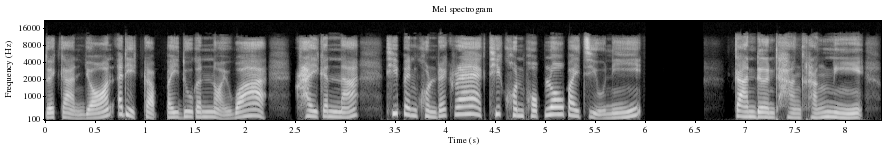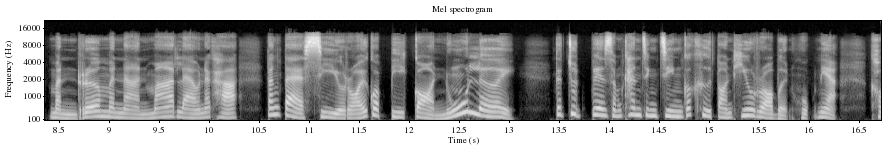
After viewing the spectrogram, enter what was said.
โดยการย้อนอดีตกลับไปดูกันหน่อยว่า ใครกันนะ ที่เป็นคนแรก ๆ ที่ค้นพบโลกใบจิ๋วนี้ การเดินทางครั้งนี้มันเริ่มมานานมากแล้วนะคะ ตั้งแต่ 400 กว่าปีก่อนนู้นเลย แต่จุดเปลี่ยนสำคัญจริง ๆ ก็คือตอนที่โรเบิร์ตฮุกเนี่ย เขา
